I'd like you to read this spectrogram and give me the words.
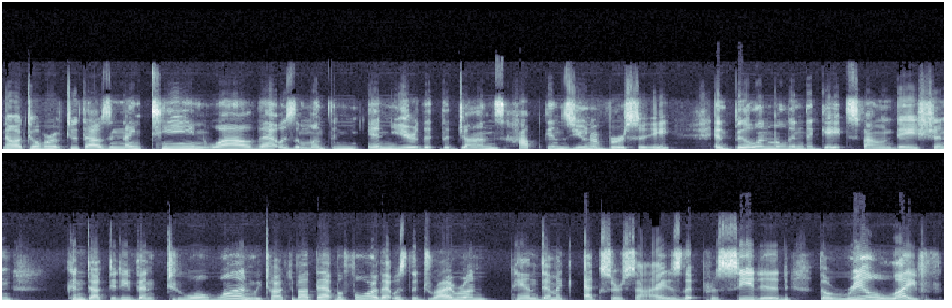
Now, October of 2019, wow, that was the month and, year that the Johns Hopkins University and Bill and Melinda Gates Foundation conducted Event 201. We talked about that before. That was the dry run pandemic exercise that preceded the real life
